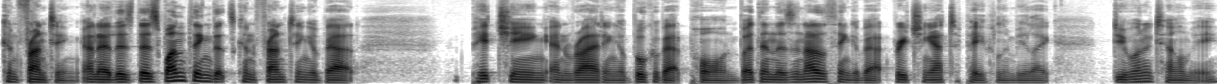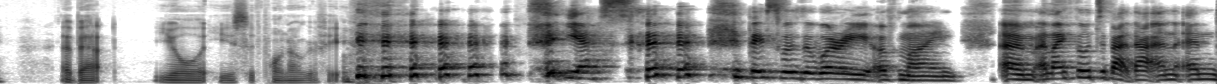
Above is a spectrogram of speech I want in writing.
confronting. I know there's there's one thing that's confronting about pitching and writing a book about porn, but then there's another thing about reaching out to people and be like, "Do you want to tell me about your use of pornography?" yes, this was a worry of mine. Um, and I thought about that and and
